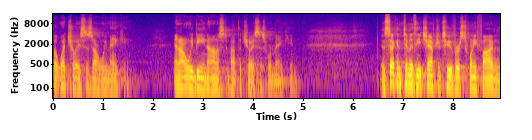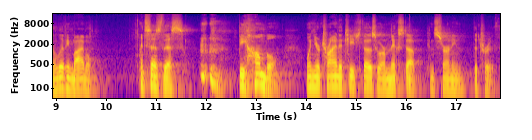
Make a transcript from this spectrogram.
But what choices are we making? And are we being honest about the choices we're making? In 2 Timothy chapter 2 verse 25 in the Living Bible, it says this, be humble when you're trying to teach those who are mixed up concerning the truth.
